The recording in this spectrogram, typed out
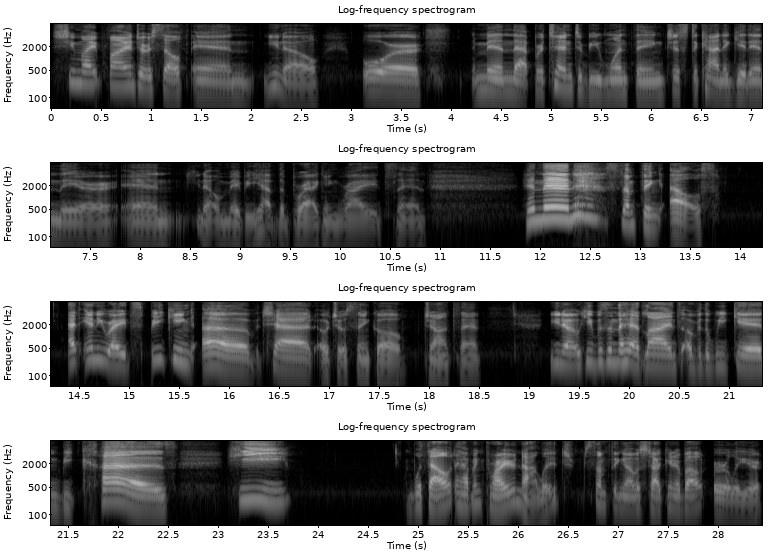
she might find herself in, you know, or men that pretend to be one thing just to kind of get in there and, you know, maybe have the bragging rights and and then something else. At any rate, speaking of Chad Ochocinco Johnson, you know, he was in the headlines over the weekend because he, without having prior knowledge, something I was talking about earlier,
